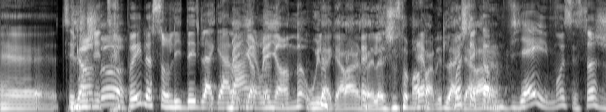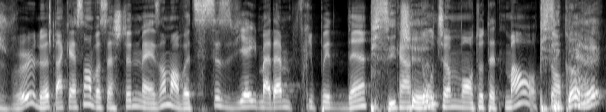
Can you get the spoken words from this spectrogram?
euh, tu sais, moi, j'ai trippé là, sur l'idée de la galère. Mais il y en a. Oui, la galère. Elle a justement parlé de la moi, j'étais galère. comme vieille. Moi, c'est ça que je veux. Là. Tant qu'à ça, on va s'acheter une maison, mais on va être six vieilles madame fripées dedans. Puis c'est quand nos chums vont tous être morts. Puis c'est correct.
